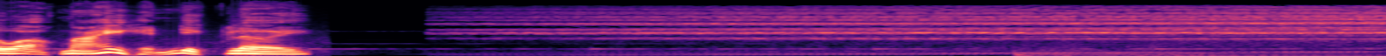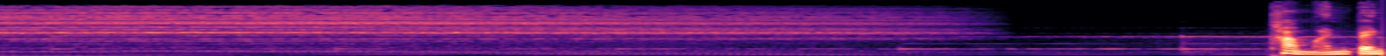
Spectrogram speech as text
ตัวออกมาให้เห็นอีกเลย ถ้ามันเป็น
